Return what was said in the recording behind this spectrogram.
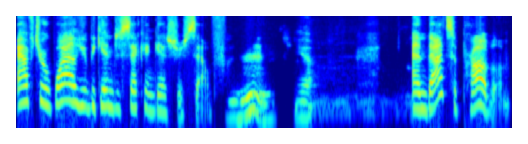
after a while, you begin to second guess yourself. Mm-hmm. Yeah. And that's a problem.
